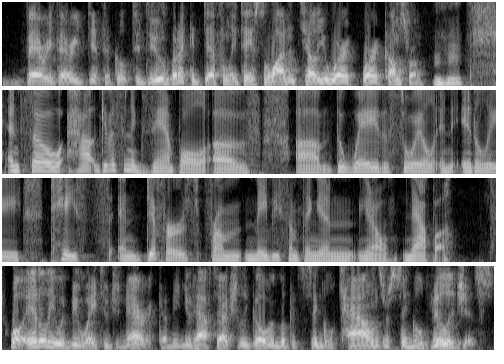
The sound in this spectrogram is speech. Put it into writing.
very, very difficult to do, but I could definitely taste the wine and tell you where it, where it comes from. Mm-hmm. And so, how, give us an example of um, the way the soil in Italy tastes and differs from maybe something in, you know, Napa. Well, Italy would be way too generic. I mean, you'd have to actually go and look at single towns or single villages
